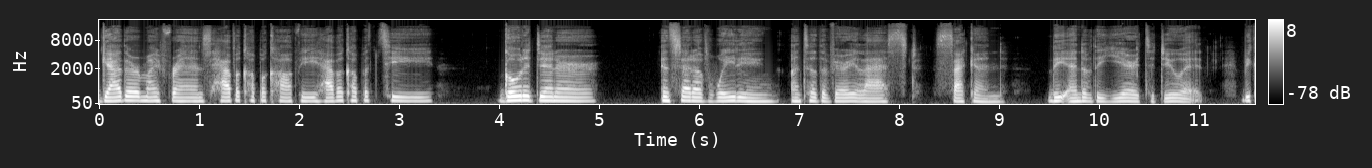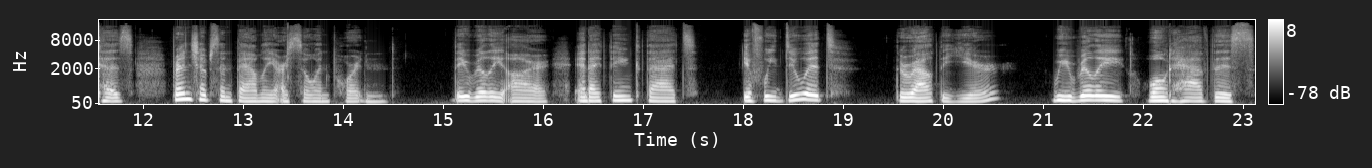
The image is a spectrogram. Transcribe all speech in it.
gather my friends, have a cup of coffee, have a cup of tea, go to dinner, instead of waiting until the very last second, the end of the year to do it. Because friendships and family are so important. They really are. And I think that if we do it throughout the year, we really won't have this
